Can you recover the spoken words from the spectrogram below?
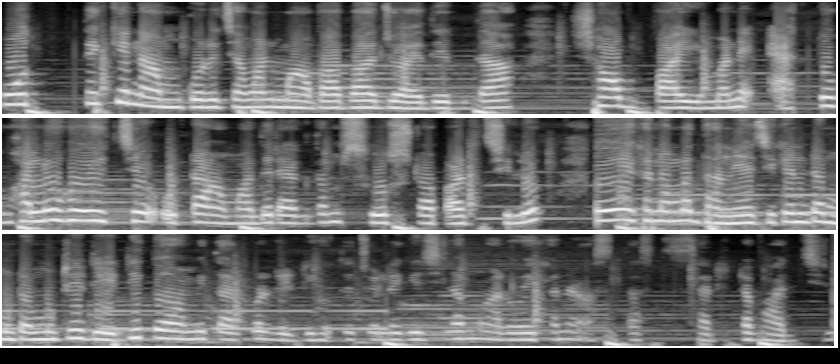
প্রত্যেকে নাম করেছে, আমার মা বাবা জয়দেবদা সবাই মানে এত ভালো হয়েছে, ওটা আমাদের একদম শো স্টপার ছিল। তো এখানে আমার ধনিয়া চিকেনটা মোটামুটি রেডি তো আমি তারপর রেডি হতে চলে গেছিলাম আর ও এখানে আস্তে আস্তে স্যাটিটা ভাজছিল।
